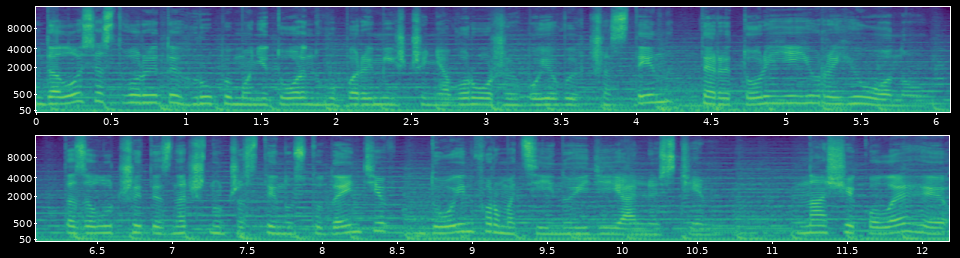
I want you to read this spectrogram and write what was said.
вдалося створити групи моніторингу переміщення ворожих бойових частин територією регіону. та залучити значну частину студентів до інформаційної діяльності. Наші колеги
